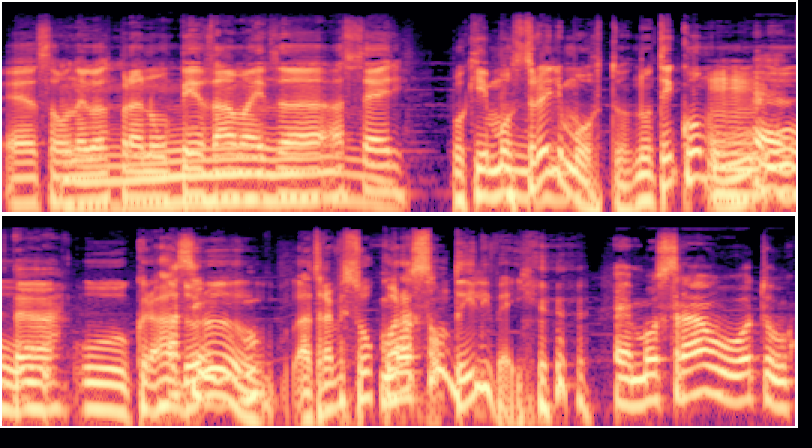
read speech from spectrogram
É só um negócio pra não pesar mais a, a série. Porque mostrou ele morto. Não tem como. Uhum. O, É. o, o Curahadouro Assim, atravessou o coração dele, velho. É, mostrar o outro,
